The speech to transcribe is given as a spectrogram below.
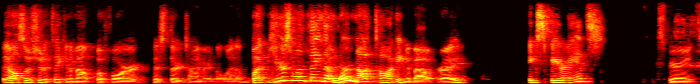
They also should have taken him out before his third timer in the lineup. But here's one thing that we're not talking about, right? Experience. Experience.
